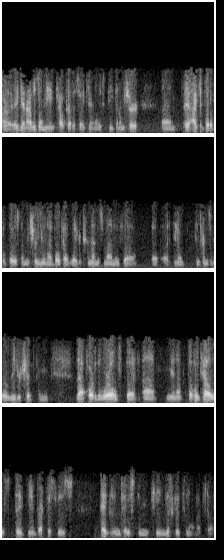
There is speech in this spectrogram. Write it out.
Sure. uh, again, I was only in Calcutta, so I can't really speak, and I'm sure um, I I could put up a post. I'm sure you and I both have like a tremendous amount of uh, uh, uh, you know in terms of our readership from that part of the world. But uh, you know, the hotels, they you know, breakfast was eggs and toast and tea and biscuits and all that stuff.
